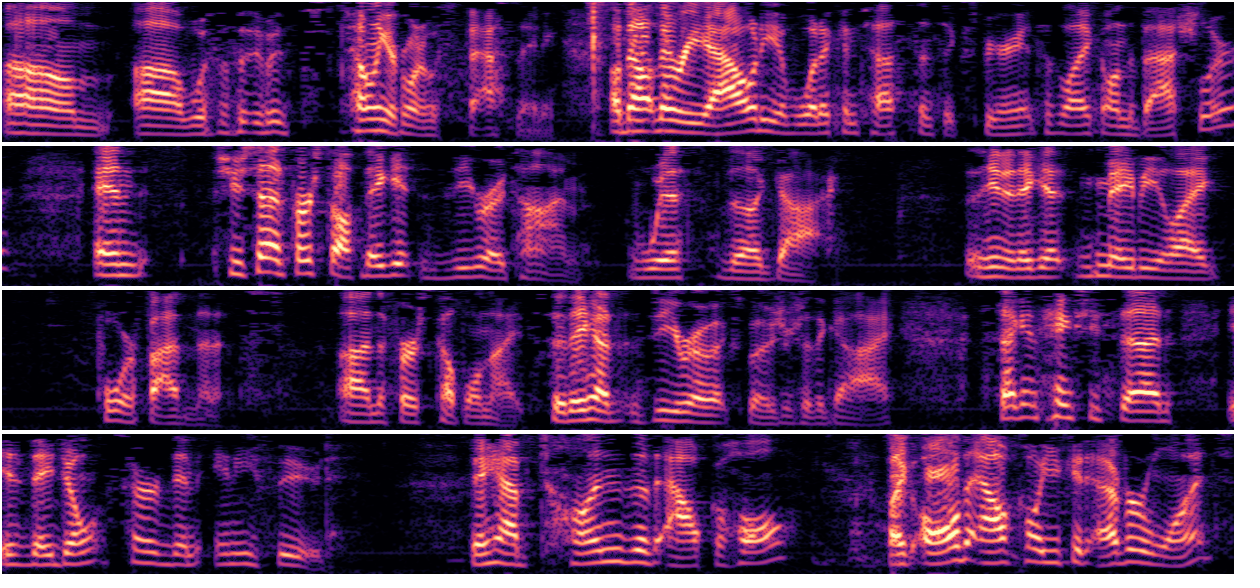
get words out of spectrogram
um, uh, was was telling everyone it was fascinating about the reality of what a contestant's experience is like on The Bachelor. And she said, first off, they get zero time with the guy. You know, they get maybe like four or five minutes uh, in the first couple of nights. So they have zero exposure to the guy. Second thing she said is they don't serve them any food. They have tons of alcohol, like all the alcohol you could ever want,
